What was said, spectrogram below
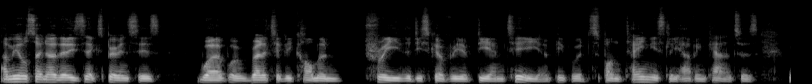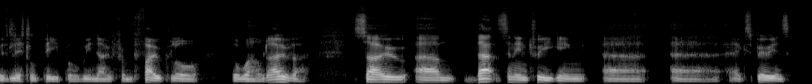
And we also know that these experiences were, were relatively common pre the discovery of DMT, and people would spontaneously have encounters with little people. We know from folklore the world over. So um, that's an intriguing uh, uh, experience,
